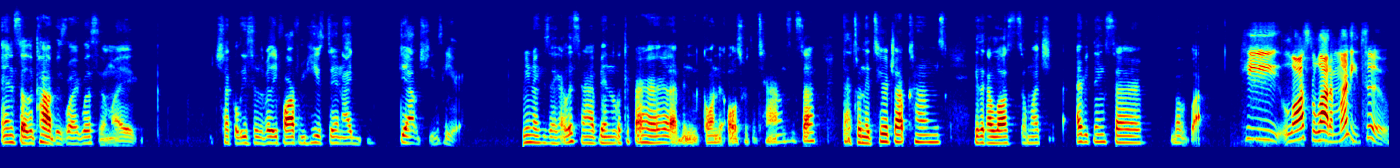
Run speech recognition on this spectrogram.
And so the cop is like, listen, like, Chucalissa is really far from Houston. I doubt she's here. You know, he's like, listen, I've been looking for her. I've been going to all sorts of towns and stuff. That's when the teardrop comes. He's like, I lost so much, everything, sir. Blah blah blah. He lost a lot of money too.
